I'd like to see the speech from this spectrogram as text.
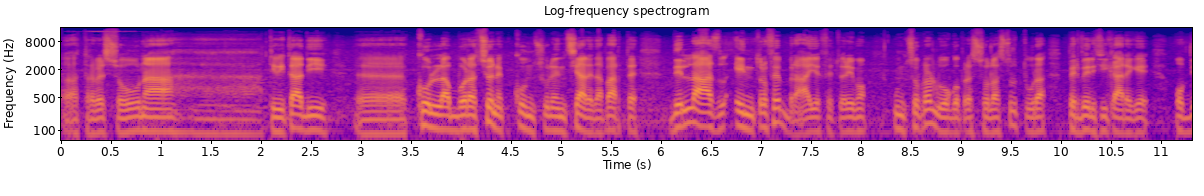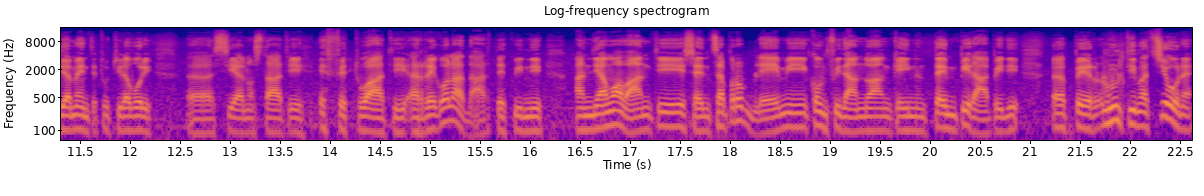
eh, attraverso una attività di eh, collaborazione consulenziale da parte dell'ASL, entro febbraio effettueremo un sopralluogo presso la struttura per verificare che ovviamente tutti i lavori eh, siano stati effettuati a regola d'arte e quindi andiamo avanti senza problemi, confidando anche in tempi rapidi eh, per l'ultimazione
